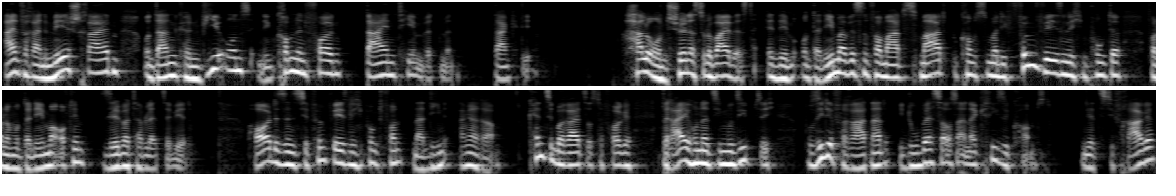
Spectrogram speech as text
Einfach eine Mail schreiben und dann können wir uns in den kommenden Folgen deinen Themen widmen. Danke dir. Hallo und schön, dass du dabei bist. In dem Unternehmerwissen-Format Smart bekommst du mal die fünf wesentlichen Punkte von einem Unternehmer auf dem Silbertablett serviert. Heute sind es die fünf wesentlichen Punkte von Nadine Angerer. Du kennst sie bereits aus der Folge 377, wo sie dir verraten hat, wie du besser aus einer Krise kommst. Und jetzt die Frage,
